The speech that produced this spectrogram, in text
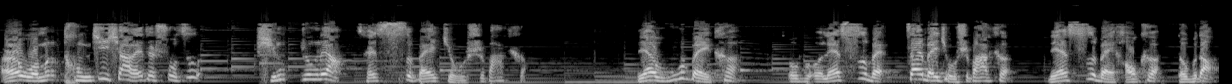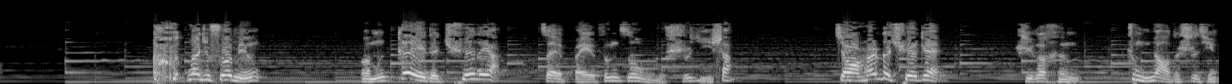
而我们统计下来的数字，平均量才四百九十八克，连五百克都不，连四百三百九十八克，连四百毫克都不到，那就说明我们钙的缺量在百分之五十以上。小孩的缺钙是一个很重要的事情，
